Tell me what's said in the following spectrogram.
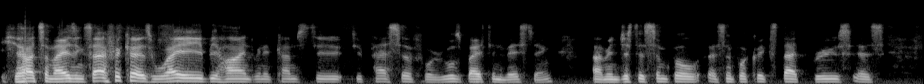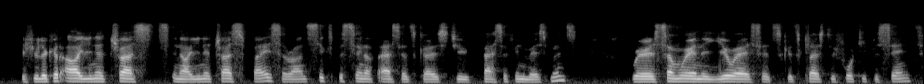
Yeah, it's amazing. South Africa is way behind when it comes to, to passive or rules based investing. I mean, just a simple a simple quick stat, Bruce, is if you look at our unit trusts in our unit trust space, around 6% of assets goes to passive investments, whereas somewhere in the US, it's, it's close to 40%.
